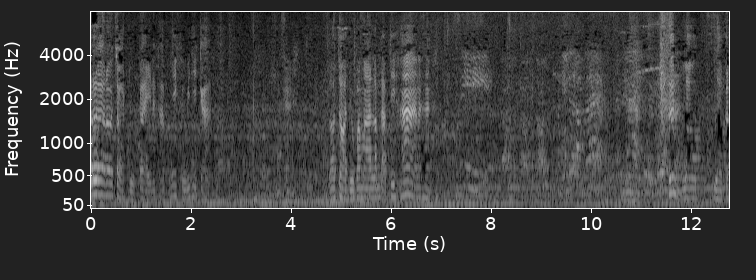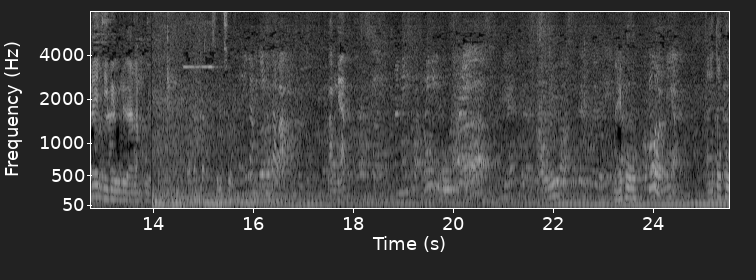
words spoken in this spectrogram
เรือเราจอดอยู่ไกลนะครับ นี่คือวิธีการ เราจอดอยู่ประมาณลำดับที่ 5 นะฮะนี่นะฮะซึ่งเราเราก็ได้รีวิวเรือลำอื่นลำเนี้ยไหนภูอ๋อตัวภู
